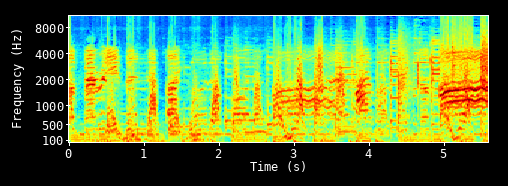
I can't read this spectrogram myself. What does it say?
the very I could afford a bar. I will take the oh, bar.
